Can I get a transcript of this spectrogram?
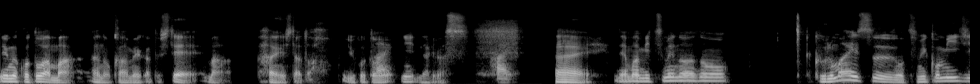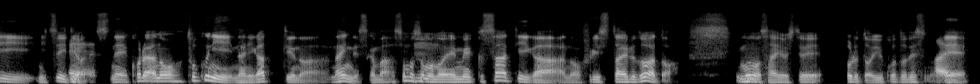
うようなことは、まあ、あのカーメーカーとして、まあ、反映したということになります。はい。はい、で、まあ、3つ目のあの車椅子の積み込み維持についてはですね、えー、これあの、特に何がっていうのはないんですが、まあ、そもそもの MX30 が、あのフリースタイルドアというものを採用しておるということですので、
